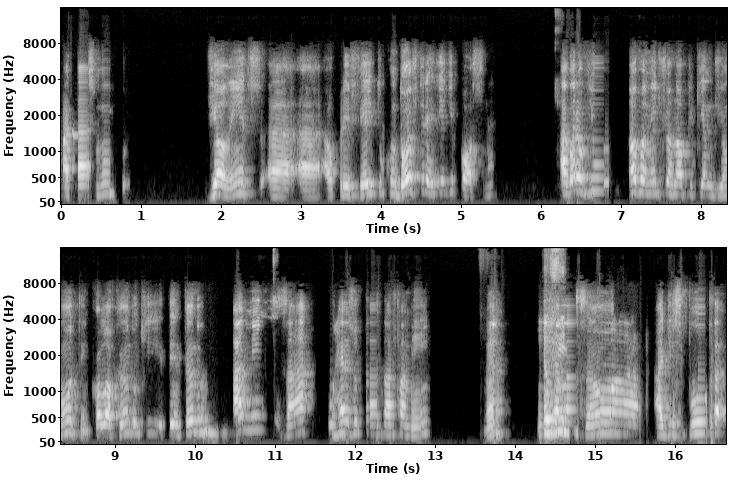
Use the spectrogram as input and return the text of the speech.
ataque muito violentos a, a, ao prefeito com dois, três dias de posse. Né? Agora eu vi novamente o jornal pequeno de ontem colocando que tentando amenizar o resultado da FAMEM né? em relação à, disputa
